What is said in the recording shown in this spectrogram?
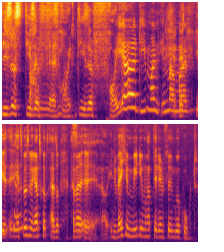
dieses, diese, Feu diese Feuer, die man immer mal. Jetzt, jetzt müssen wir ganz kurz, also einmal, äh, in welchem Medium habt ihr den Film geguckt?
